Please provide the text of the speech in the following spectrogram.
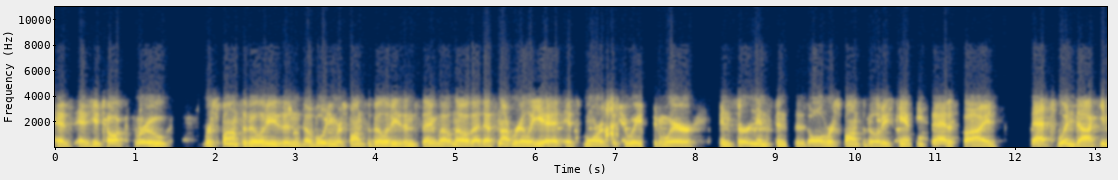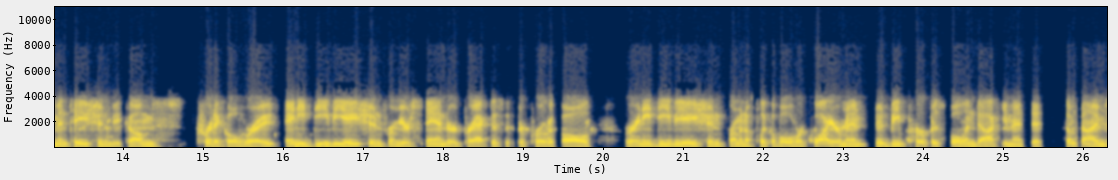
As as you talk through responsibilities and avoiding responsibilities and saying well no that that's not really it. It's more a situation where in certain instances, all responsibilities can't be satisfied, that's when documentation becomes critical, right? Any deviation from your standard practices or protocols or any deviation from an applicable requirement should be purposeful and documented. Sometimes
